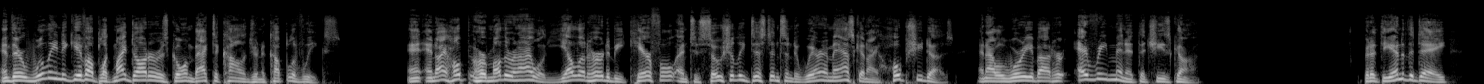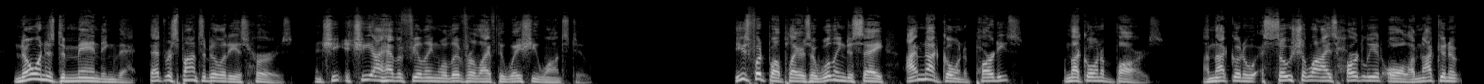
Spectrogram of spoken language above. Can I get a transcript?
and they're willing to give up. Like my daughter is going back to college in a couple of weeks. And, and I hope her mother and I will yell at her to be careful and to socially distance and to wear a mask, and I hope she does. And I will worry about her every minute that she's gone. But at the end of the day, no one is demanding that. That responsibility is hers. And she, she, I have a feeling, will live her life the way she wants to. These football players are willing to say, I'm not going to parties. I'm not going to bars. I'm not going to socialize hardly at all. I'm not going to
